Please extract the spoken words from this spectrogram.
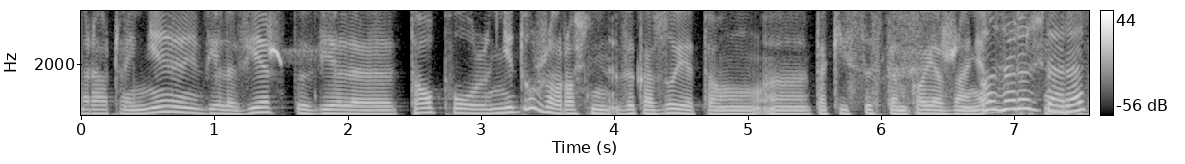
raczej nie, wiele wierzb, wiele topól, niedużo roślin wykazuje tą, taki system kojarzenia. O, zaraz, zaraz,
